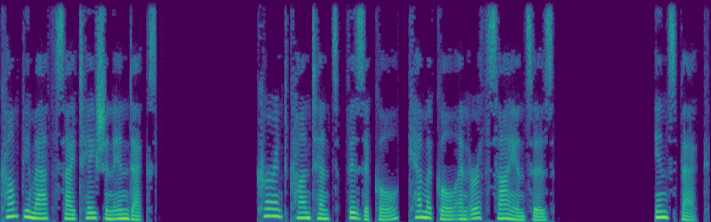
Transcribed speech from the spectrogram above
CompuMath Citation Index Current Contents – Physical, Chemical and Earth Sciences InSpec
